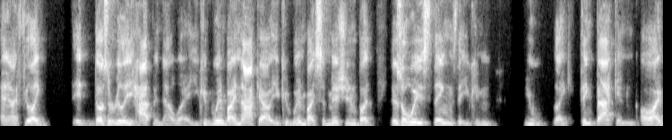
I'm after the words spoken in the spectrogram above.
and I feel like it doesn't really happen that way. You could win by knockout, you could win by submission, but there's always things that you can you like think back and oh I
